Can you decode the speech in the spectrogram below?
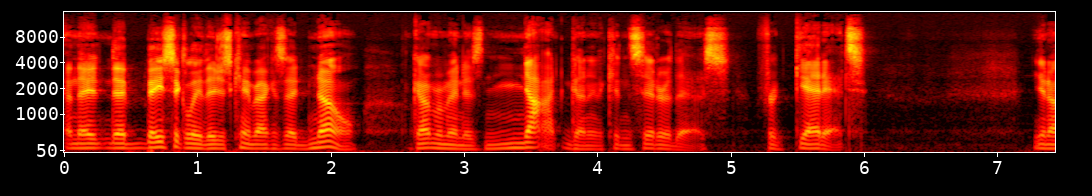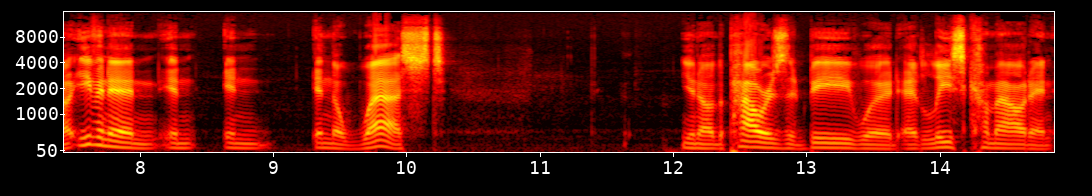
And they, they basically they just came back and said, no, government is not going to consider this. Forget it. You know, even in in in in the West, you know, the powers that be would at least come out and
